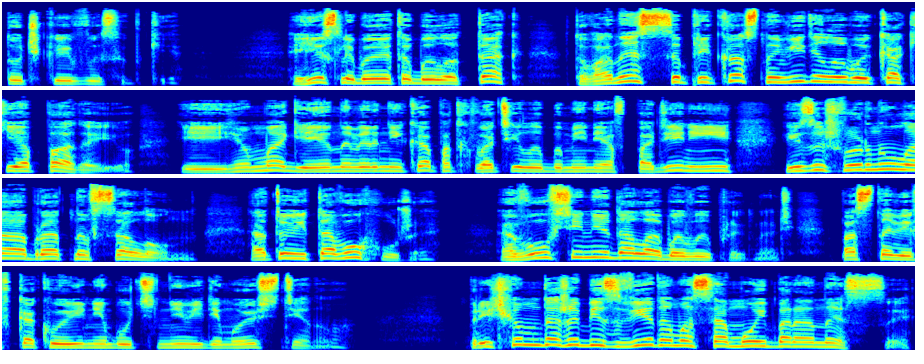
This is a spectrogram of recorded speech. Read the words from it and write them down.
точкой высадки. Если бы это было так, то Ванесса прекрасно видела бы, как я падаю, и ее магия наверняка подхватила бы меня в падении и зашвырнула обратно в салон, а то и того хуже. Вовсе не дала бы выпрыгнуть, поставив какую-нибудь невидимую стену. Причем даже без ведома самой баронессы,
